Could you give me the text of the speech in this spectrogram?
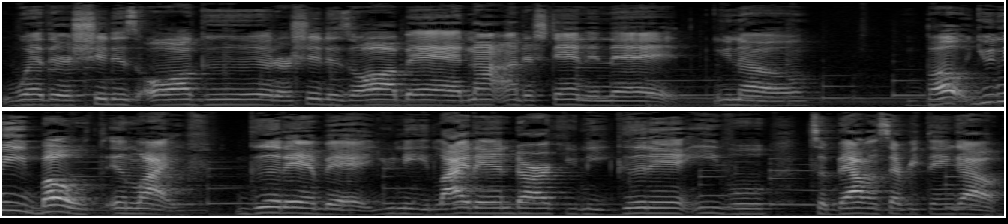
whether shit is all good or shit is all bad, not understanding that, you know, both you need both in life, good and bad. You need light and dark, you need good and evil to balance everything out.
